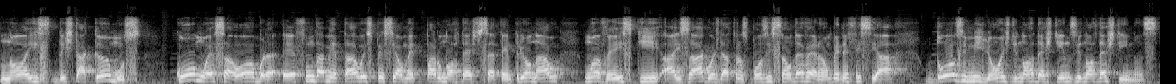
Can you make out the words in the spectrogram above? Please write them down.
nós destacamos como essa obra é fundamental, especialmente para o Nordeste setentrional, uma vez que as águas da transposição deverão beneficiar 12 milhões de nordestinos e nordestinas.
